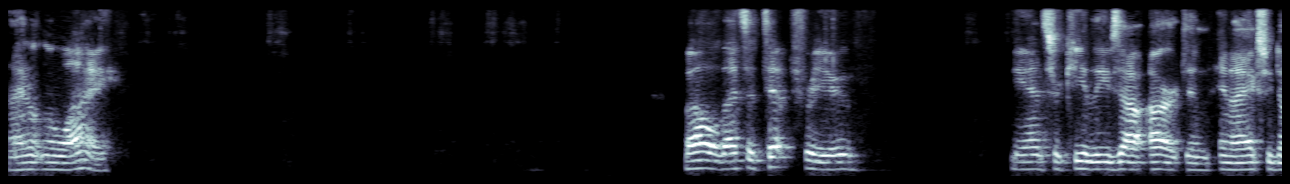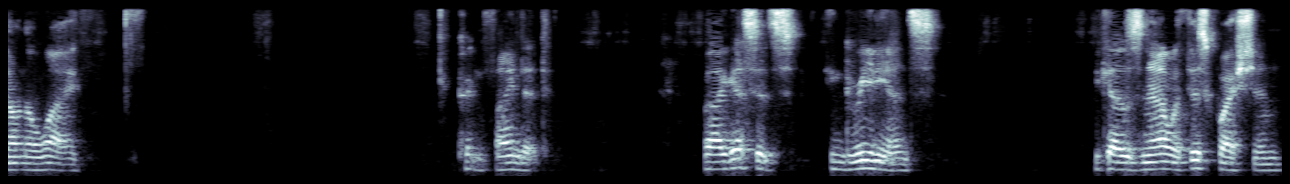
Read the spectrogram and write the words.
I don't know why. Well, that's a tip for you. The answer key leaves out art, and, and I actually don't know why. Couldn't find it. Well, I guess it's ingredients. Because now with this question,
